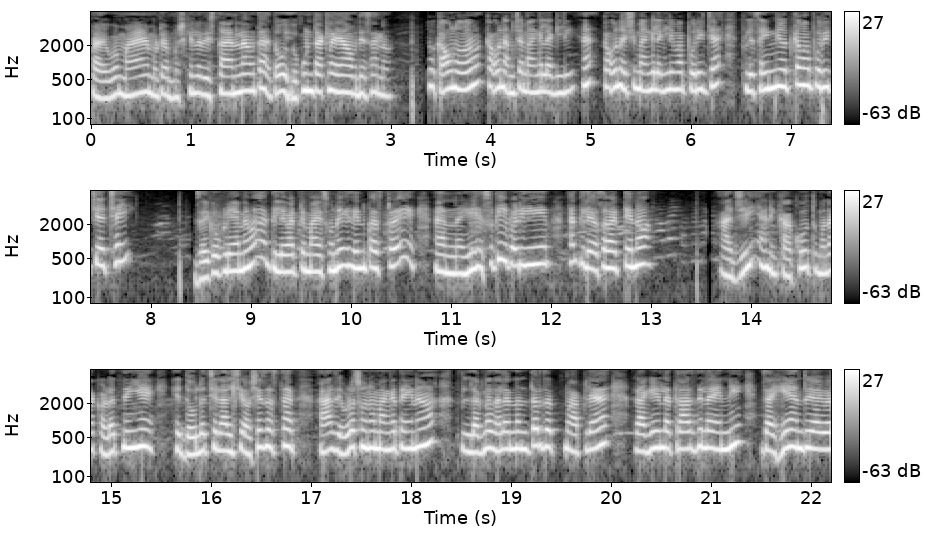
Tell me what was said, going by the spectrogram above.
पाय व माय मोठ्या मुश्किलला रिश्ता आणला होता तो हुकून टाकला या अवदेशानं तू काहून हो? काहून आमच्या मागे लागली? हां? काहून अशी मागे लागली मा पोरीच्या? तुला सैन्य होत का मा पोरीची अच्छाई? जय कोकडी आहे ना तिला वाटते माय सोने देईन पाचतोय आणि हे सुखी पडीन. आणि तिला असं वाटते ना. आजी आणि काकू तुम्हाला कळत नाहीये. हे दौलतचे लालचे असेच असतात. आज एवढं सोनं मागत आहे ना. लग्न झाल्यानंतर जर आपल्या रागिणीला त्रास दिला यांनी जा हे आणतो आई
